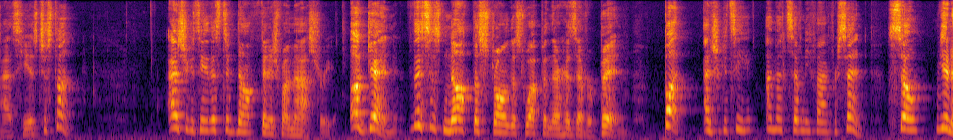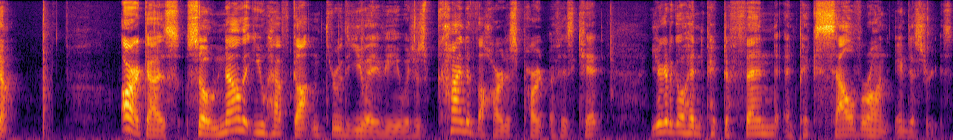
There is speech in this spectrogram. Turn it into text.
as he has just done. As you can see, this did not finish my mastery. Again, this is not the strongest weapon there has ever been. But, as you can see, I'm at 75%. So, you know. Alright guys, so now that you have gotten through the UAV, which is kind of the hardest part of his kit, you're going to go ahead and pick Defend and pick Salvaron Industries.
